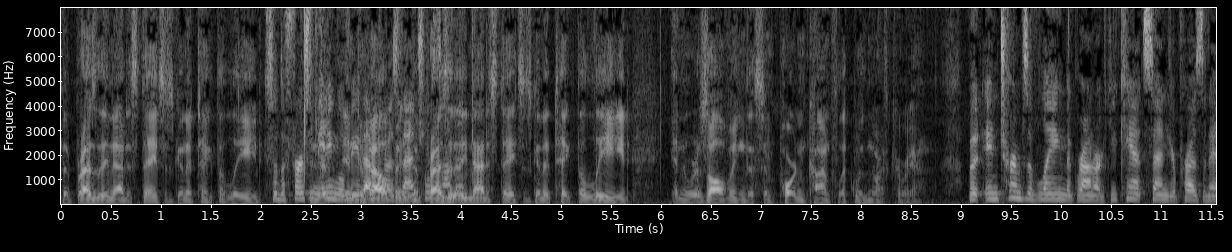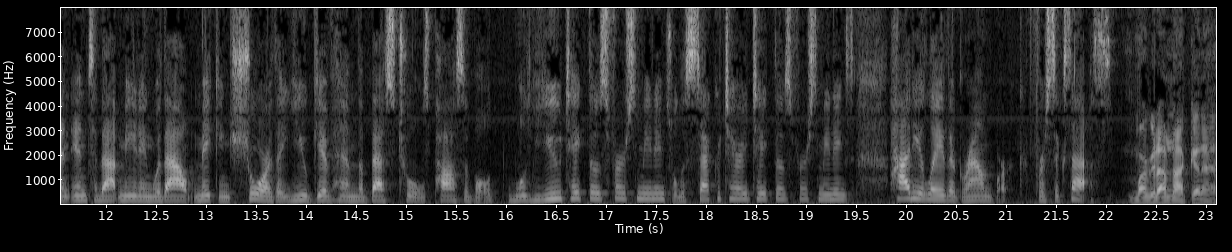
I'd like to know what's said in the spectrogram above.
The President of the United States is going to take the lead. So the first meeting de- will be that presidential The President summit? of the United States is going to take the lead in resolving this important conflict with North Korea. But in terms of laying the groundwork, you can't send your president into that meeting without making sure that you give him the best tools possible. Will you take those first meetings? Will the secretary take those first meetings? How do you lay the groundwork for success? Margaret, I'm not going to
